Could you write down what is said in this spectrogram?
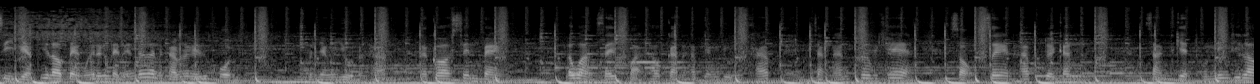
สี่เหลี่ยมที่เราแบ่งไว้ตั้งแต่เนิ่นๆนะครับนักเรียนทุกคนมันยังอยู่นะครับ แล้วก็เส้นแบ่งระหว่างซ้ายขวาเท่ากันนะครับยังอยู่นะครับ จากนั้นเพิ่มแค่ 2 เส้นครับ โดยการสังเกตหุ่นนิ่งที่เรา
